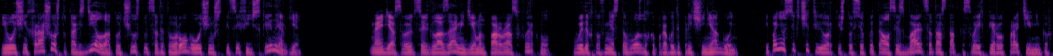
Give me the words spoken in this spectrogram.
И очень хорошо, что так сделал, а то чувствуется от этого рога очень уж специфическая энергия. Найдя свою цель глазами, демон пару раз фыркнул, выдохнув вместо воздуха по какой-то причине огонь, и понесся к четверке, что все пытался избавиться от остатка своих первых противников,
